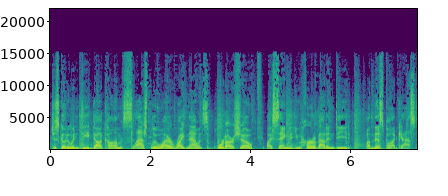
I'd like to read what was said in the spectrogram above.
Just go to Indeed.com slash BlueWire right now and support our show by saying that you heard about Indeed on this podcast.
